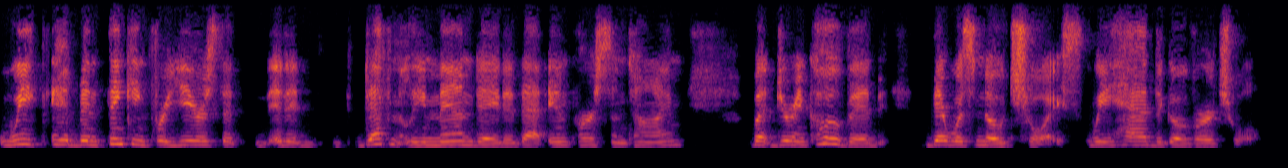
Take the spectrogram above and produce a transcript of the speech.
We had been thinking for years that it had definitely mandated that in-person time, but during COVID there was no choice. We had to go virtual.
